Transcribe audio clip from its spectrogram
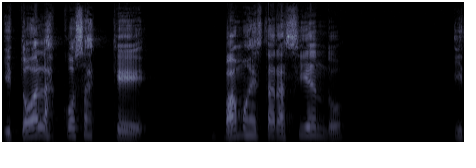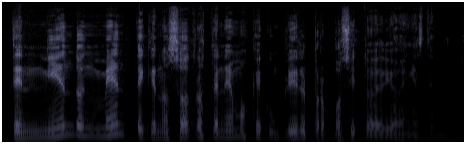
y todas las cosas que vamos a estar haciendo y teniendo en mente que nosotros tenemos que cumplir el propósito de Dios en este mundo.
